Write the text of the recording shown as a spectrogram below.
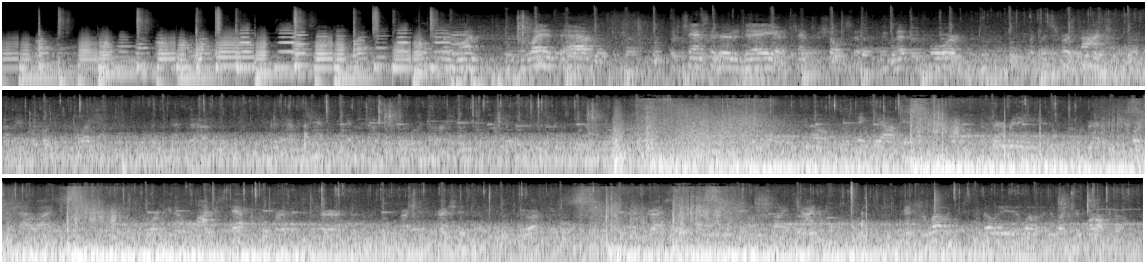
Welcome, everyone. Delighted to have the Chancellor here today, uh, Chancellor Scholz. Uh, we've met before, but this is the first time. I think we're both in the way. And uh, good to have a chance to get to know you. Know, the obvious. address by China and promote stability in the Western Balkans.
